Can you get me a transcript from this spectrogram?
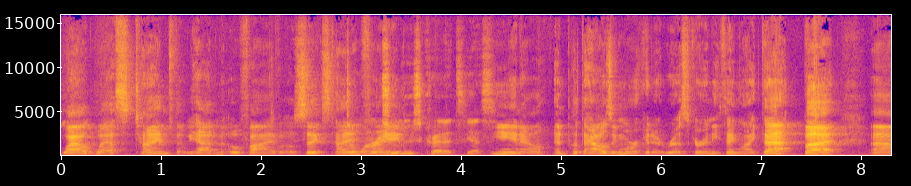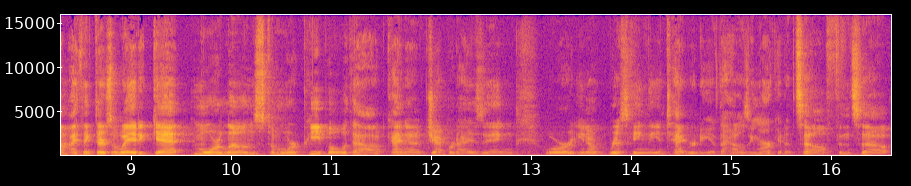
Wild West times that we had in 05, 06 time Don't want frame. to lose credits, yes. You know, and put the housing market at risk or anything like that. But um, I think there's a way to get more loans to more people without kind of jeopardizing or you know risking the integrity of the housing market itself. And so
